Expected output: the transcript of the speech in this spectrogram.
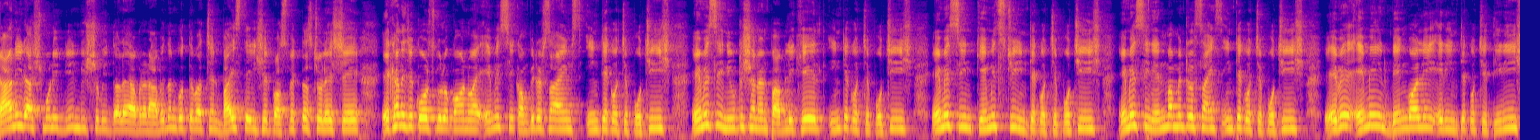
রানী রাসমণি গ্রিন বিশ্ববিদ্যালয়ে আপনারা আবেদন করতে পারছেন, বাইশ তেইশের প্রসপেক্টাস চলে এসছে। এখানে যে কোর্সগুলো করানো হয় এমএসসি কম্পিউটার সায়েন্স ইনটেক হচ্ছে পঁচিশ MSc nutrition and public health intake হচ্ছে পঁচিশ এমএসসি ইন কেমিস্ট্রি ইনটেক হচ্ছে পঁচিশ MSc in environmental science intake হচ্ছে পঁচিশ M M A in Bengali এর ইনটেক হচ্ছে তিরিশ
